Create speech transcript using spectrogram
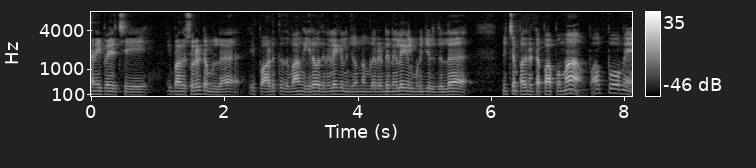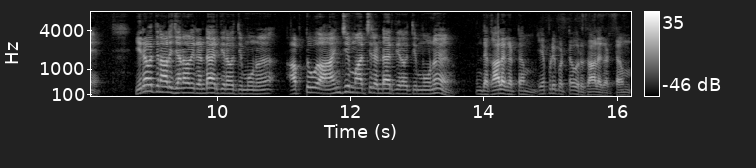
சனிப்பயிற்சி இப்போ அதை சொல்லிட்டோம்ல. இப்போ அடுத்தது வாங்க இருபது நிலைகள்னு சொன்னோம்ல. ரெண்டு நிலைகள் முடிஞ்சிருது இல்லை மிச்சம் பதினெட்டை பார்ப்போமா? பார்ப்போமே. இருபத்தி நாலு ஜனவரி ரெண்டாயிரத்தி இருபத்தி மூணு அப் டு அஞ்சு மார்ச் ரெண்டாயிரத்தி இருபத்தி மூணு. இந்த காலகட்டம் எப்படிப்பட்ட ஒரு காலகட்டம்?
